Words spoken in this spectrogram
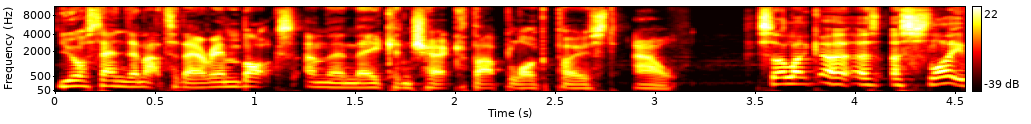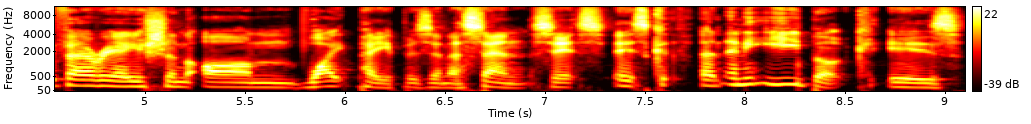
you're sending that to their inbox and then they can check that blog post out. So, like a, a slight variation on white papers, in a sense, it's it's an, ebook is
